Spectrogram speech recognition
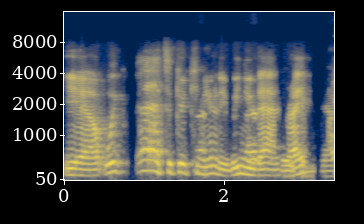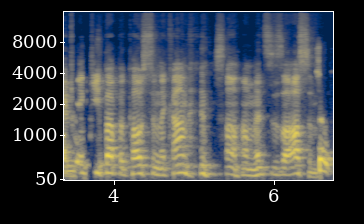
Yeah, we eh, it's a good community. We knew that, right? I can't keep up with posting the comments on them. This is awesome. So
